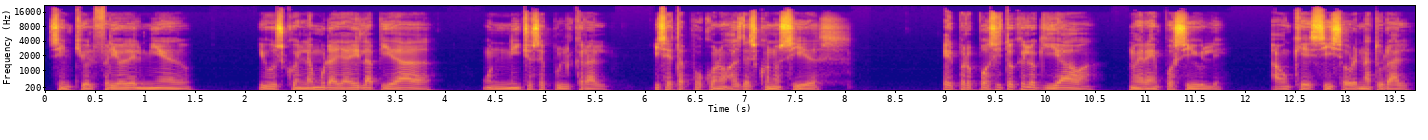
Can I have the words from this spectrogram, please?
Sintió el frío del miedo y buscó en la muralla dilapidada un nicho sepulcral y se tapó con hojas desconocidas. El propósito que lo guiaba no era imposible, aunque sí sobrenatural.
